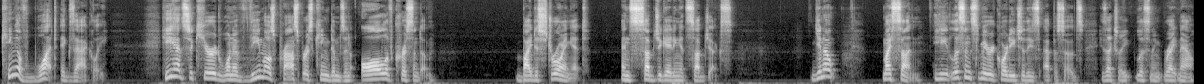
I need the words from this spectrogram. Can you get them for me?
king of what exactly? He had secured one of the most prosperous kingdoms in all of Christendom by destroying it and subjugating its subjects. You know, my son, he listens to me record each of these episodes. He's actually listening right now.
